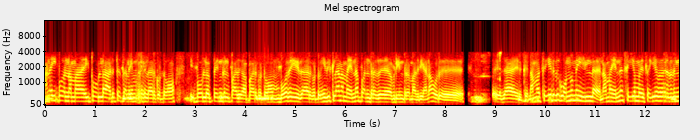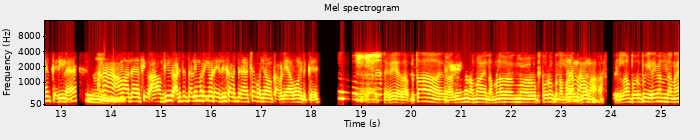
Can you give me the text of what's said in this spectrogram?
ஆனா இப்போ நம்ம இப்போ உள்ள அடுத்த தலைமுறைகளா இருக்கட்டும் இப்போ உள்ள பெண்கள் பாதுகாப்பா இருக்கட்டும் போதை இதா இருக்கட்டும் இதுக்கெல்லாம் நம்ம என்ன பண்றது அப்படின்ற மாதிரியான ஒரு இதா இருக்கு. நம்ம செய்யறதுக்கு ஒண்ணுமே இல்ல. நம்ம என்ன செய்ய செய்ய வருதுன்னு தெரியல. ஆனா அவன் அத அடுத்த தலைமுறையோட எதிர்காலத்தை நினைச்சா கொஞ்சம் கவலையாவும் இருக்கு. சரி அது அப்படித்தான் அது வந்து நம்ம நம்மள பொறுப்பு நம்ம. எல்லாம் பொறுப்பு இறைவன் தானே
